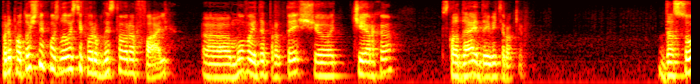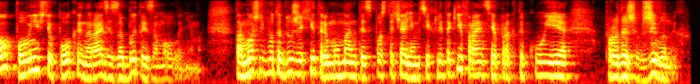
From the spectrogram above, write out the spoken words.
При поточних можливостях виробництва Рафаль е, мова йде про те, що черга складає 9 років. ДАСО повністю поки наразі забитий замовленнями. Там можуть бути дуже хитрі моменти з постачанням цих літаків. Франція практикує продаж вживаних.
